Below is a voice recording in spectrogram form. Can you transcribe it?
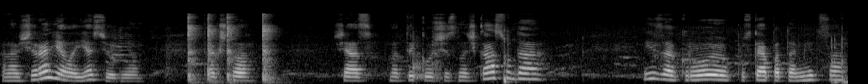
Она вчера делала, я сегодня. Так что сейчас натыкаю чесночка сюда и закрою. Пускай потомится.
